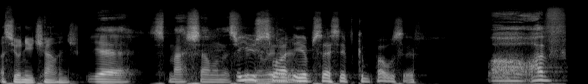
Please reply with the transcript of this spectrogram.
That's your new challenge. Yeah, smash someone that's Are you slightly littering. obsessive compulsive? Oh, I've.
